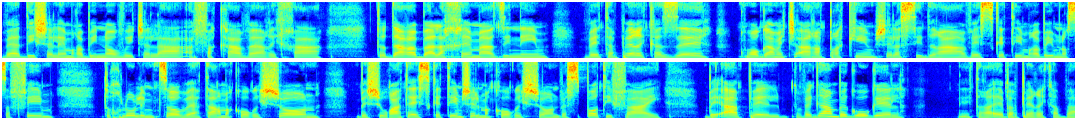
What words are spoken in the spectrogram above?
ועדי שלם רבינוביץ' על ההפקה והעריכה. תודה רבה לכם מאזינים, ואת הפרק הזה, כמו גם את שאר הפרקים של הסדרה והסכתים רבים נוספים, תוכלו למצוא באתר מקור ראשון, בשורת ההסכתים של מקור ראשון, בספוטיפיי, באפל וגם בגוגל. נתראה בפרק הבא.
